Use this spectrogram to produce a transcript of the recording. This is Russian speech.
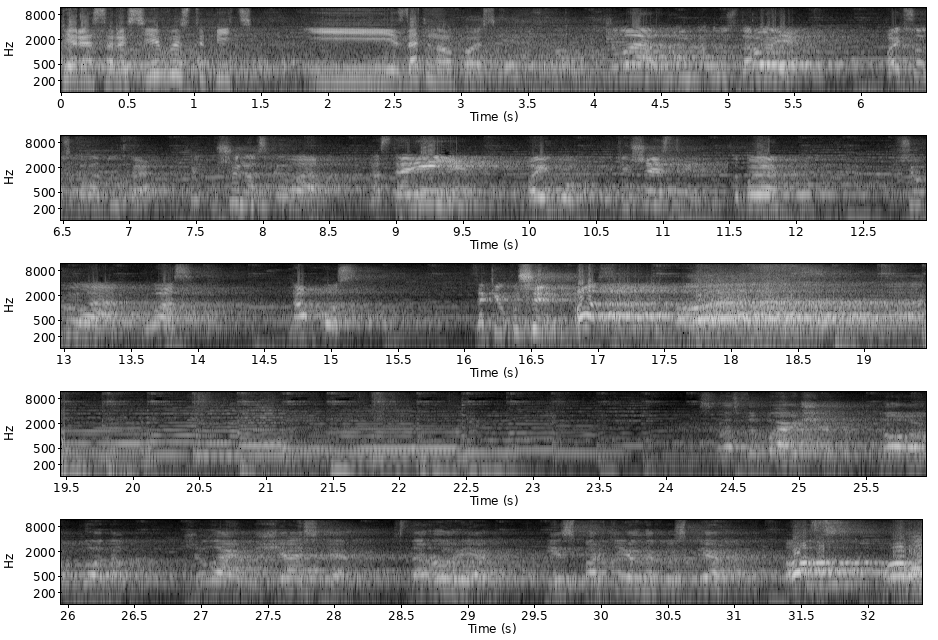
первенство России выступить и сдать на новый пояс. Желаю в новом году здоровья, бойцовского духа, кукушиновского настроения, боевого путешествий, чтобы все было у вас на ос. За Кюкушин! Ос! С наступающим Новым годом! Желаем счастья, здоровья и спортивных успехов. Ос! Ос!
